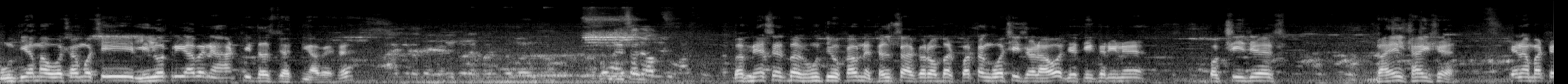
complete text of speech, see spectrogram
ઊંધિયામાં ઓછામાં ઓછી લીલોતરી આવે ને આઠથી દસ જાતની આવે છે. બસ મેસેજ બસ ઊંધિયું ખાવ ને જલસા કરો બસ પતંગ ઓછી ચડાવો જેથી કરીને પક્ષી જે ઘાયલ થાય છે એના માટે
